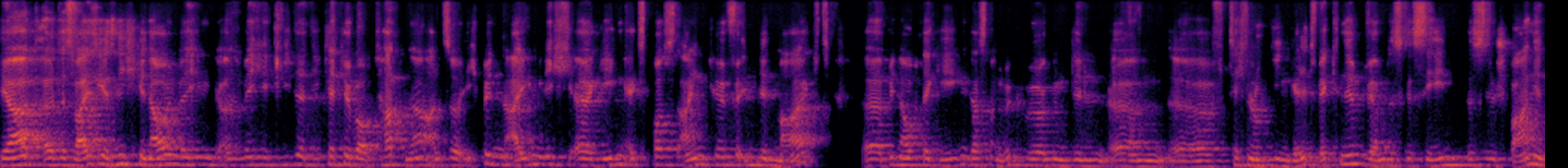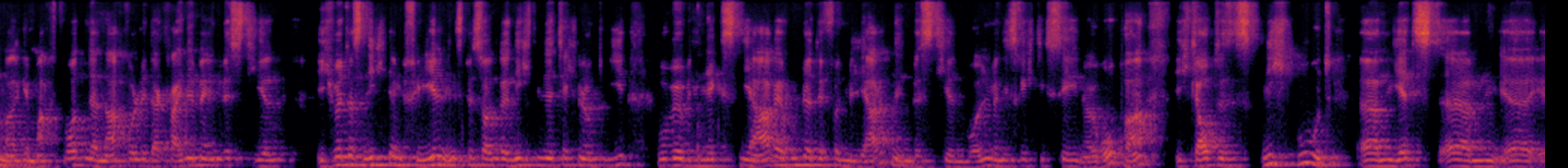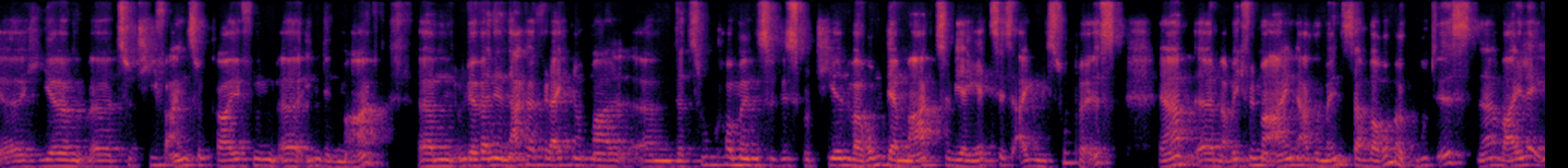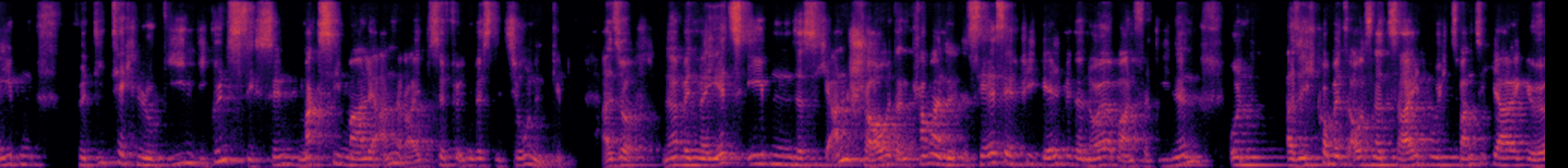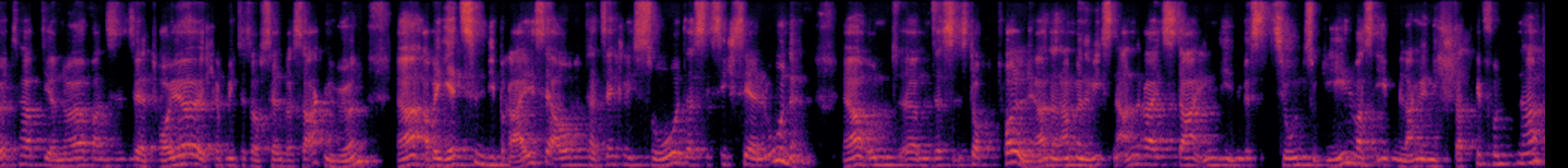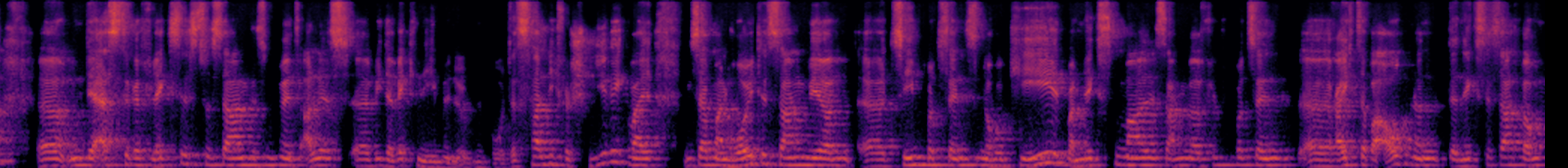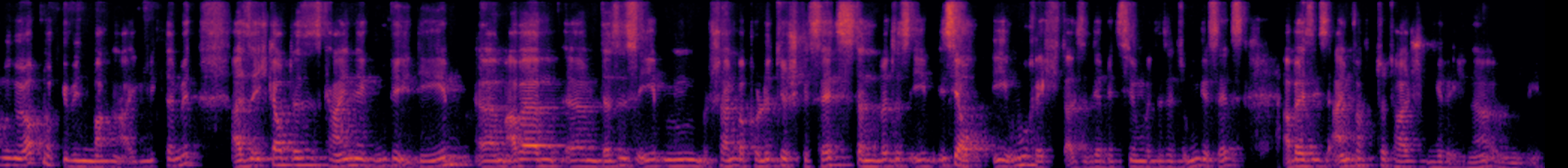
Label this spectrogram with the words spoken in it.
Ja, äh, das weiß ich jetzt nicht genau, in welchen, also welche Glieder die Kette überhaupt hat. Ne? Also ich bin eigentlich äh, gegen Ex-Post-Eingriffe in den Markt. Äh, bin auch dagegen, dass man rückwirkend den ähm, äh, Technologien Geld wegnimmt. Wir haben das gesehen, das ist in Spanien mal gemacht worden. Danach wollte da keiner mehr investieren. Ich würde das nicht empfehlen, insbesondere nicht in eine Technologie, wo wir über die nächsten Jahre Hunderte von Milliarden investieren wollen, wenn ich es richtig sehe, in Europa. Ich glaube, das ist nicht gut, ähm, jetzt ähm, äh, hier äh, zu tief einzugreifen äh, in den Markt. Ähm, und wir werden ja nachher vielleicht nochmal dazu kommen, zu diskutieren, warum der Markt, so wie er jetzt ist, eigentlich super ist. Ja, aber ich will mal ein Argument sagen, warum er gut ist, ne? weil er eben für die Technologien, die günstig sind, maximale Anreize für Investitionen gibt. Also na, wenn man jetzt eben das sich anschaut, dann kann man sehr, sehr viel Geld mit Erneuerbaren verdienen. Und also ich komme jetzt aus einer Zeit, wo ich 20 Jahre gehört habe, die Erneuerbaren sind sehr teuer. Ich habe mich das auch selber sagen hören. Ja, aber jetzt sind die Preise auch tatsächlich so, dass sie sich sehr lohnen. Ja, und ähm, das ist doch toll. Ja, dann haben wir einen riesen Anreiz, da in die Investition zu gehen, was eben lange nicht stattgefunden hat. Äh, und der erste Reflex ist zu sagen, das müssen wir jetzt alles äh, wieder wegnehmen irgendwo. Das halte ich für schwierig, weil ich sage mal, heute sagen wir, äh, 10 Prozent sind noch okay, beim nächsten Mal sagen wir 5 Prozent äh, reicht es aber auch und dann der nächste sagt, warum muss man überhaupt noch Gewinn machen eigentlich damit? Also ich glaube, das ist keine gute Idee, ähm, aber ähm, das ist eben scheinbar politisch gesetzt, dann wird es eben, ist ja auch EU-Recht, also in der Beziehung wird das jetzt umgesetzt, aber es ist einfach total schwierig ne, irgendwie.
